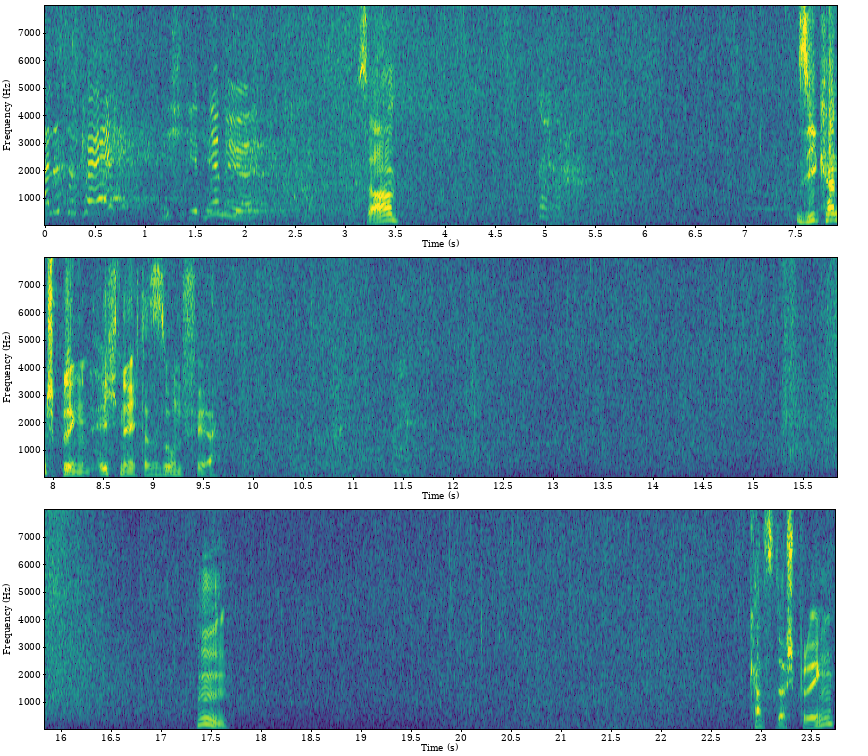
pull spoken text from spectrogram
Alles okay? Ich gebe mir Mühe. So. Sie kann springen, ich nicht. Das ist unfair. Hm. Kannst du da springen?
